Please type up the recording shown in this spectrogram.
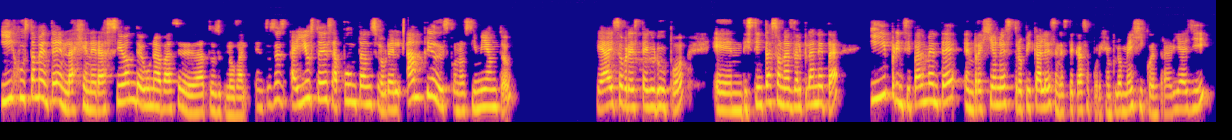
y justamente en la generación de una base de datos global. Entonces, ahí ustedes apuntan sobre el amplio desconocimiento que hay sobre este grupo en distintas zonas del planeta y principalmente en regiones tropicales, en este caso, por ejemplo, México entraría allí,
